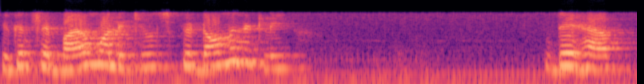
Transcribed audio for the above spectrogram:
You can say biomolecules predominantly they have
